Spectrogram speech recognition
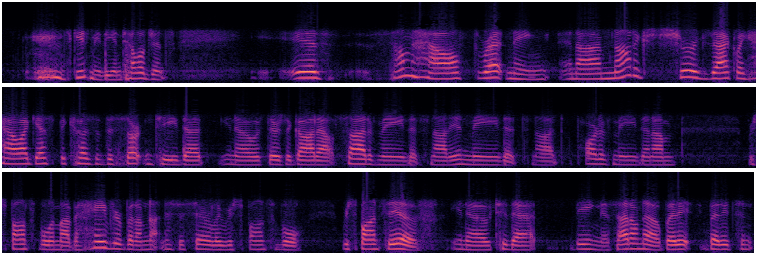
excuse me, the intelligence is somehow threatening, and I'm not ex- sure exactly how. I guess because of the certainty that you know, if there's a God outside of me that's not in me, that's not part of me, then I'm responsible in my behavior, but I'm not necessarily responsible, responsive, you know, to that beingness. I don't know, but it, but it's an,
